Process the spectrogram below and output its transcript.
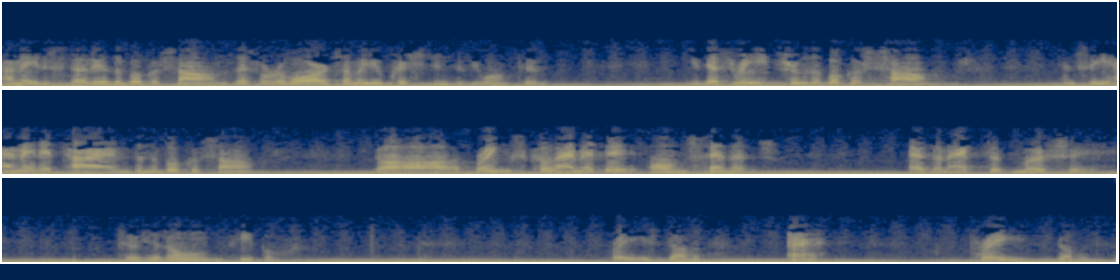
I made a study of the book of Psalms. This will reward some of you Christians if you want to. You just read through the book of Psalms and see how many times in the book of Psalms God brings calamity on sinners as an act of mercy to His own people. Praise God. Praise God.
